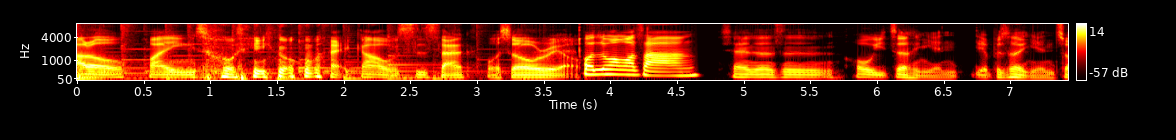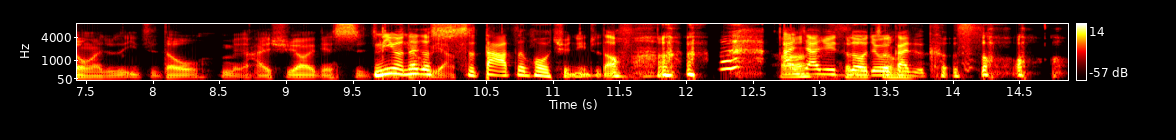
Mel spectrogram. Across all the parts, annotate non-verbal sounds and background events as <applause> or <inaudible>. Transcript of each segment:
Hello，欢迎收听 <laughs> Oh My God 五四三，我是 Oreo，我是妈妈桑。现在真的是后遗症很严，也不是很严重啊，就是一直都没还需要一点时间。你有那个十大症候群，你知道吗？<laughs> 按下去之后就会开始咳嗽。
